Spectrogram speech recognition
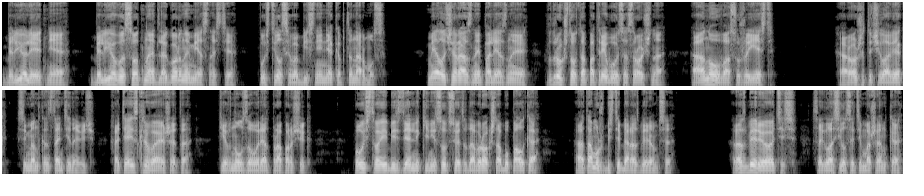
белье летнее, белье высотное для горной местности, пустился в объяснение каптен Армус. Мелочи разные полезные, вдруг что-то потребуется срочно, а оно у вас уже есть. Хороший ты человек, Семен Константинович, хотя и скрываешь это, кивнул зауряд прапорщик. Пусть твои бездельники несут все это добро к штабу полка, а там уж без тебя разберемся. «Разберетесь», — согласился Тимошенко.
